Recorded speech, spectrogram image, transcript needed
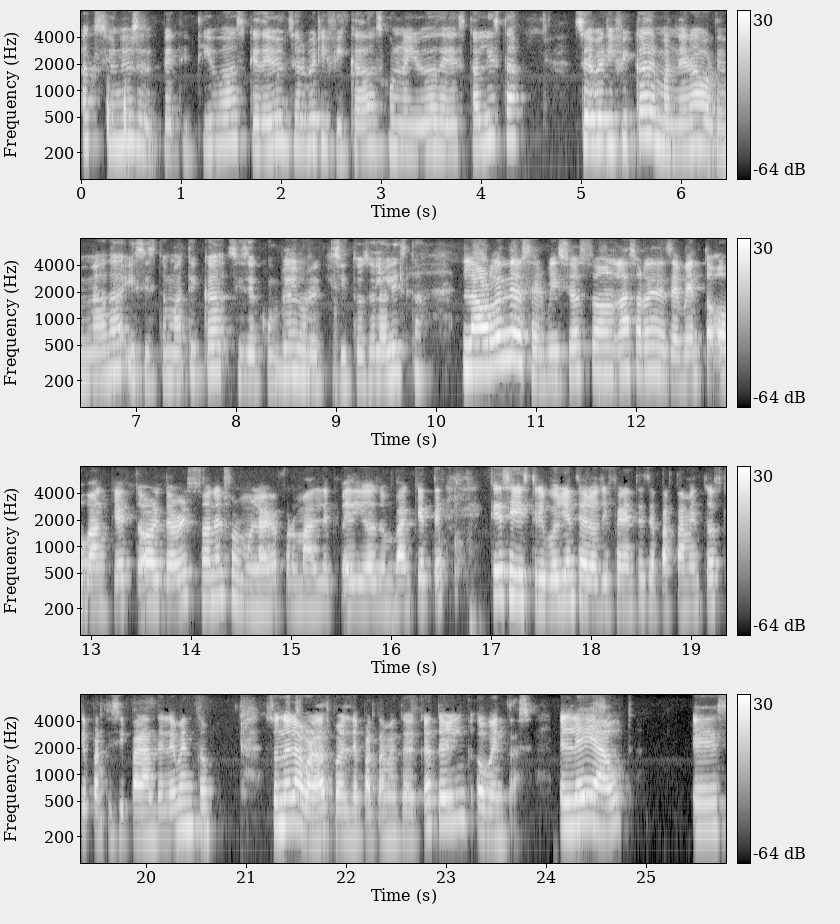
acciones repetitivas que deben ser verificadas con la ayuda de esta lista. Se verifica de manera ordenada y sistemática si se cumplen los requisitos de la lista. La orden de servicios son las órdenes de evento o banquet orders, son el formulario formal de pedidos de un banquete que se distribuye entre los diferentes departamentos que participarán del evento. Son elaboradas por el departamento de catering o ventas. El layout es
